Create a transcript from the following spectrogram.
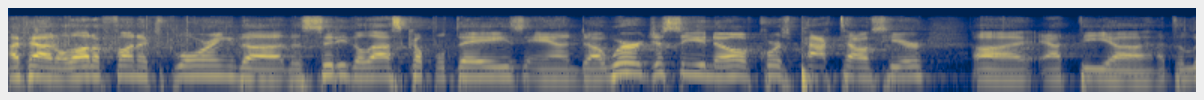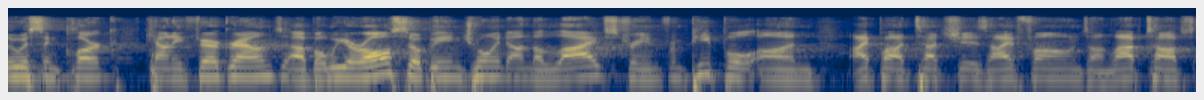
I've had a lot of fun exploring the, the city the last couple days, and uh, we're, just so you know, of course, packed house here uh, at, the, uh, at the Lewis and Clark County Fairgrounds, uh, but we are also being joined on the live stream from people on iPod Touches, iPhones, on laptops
